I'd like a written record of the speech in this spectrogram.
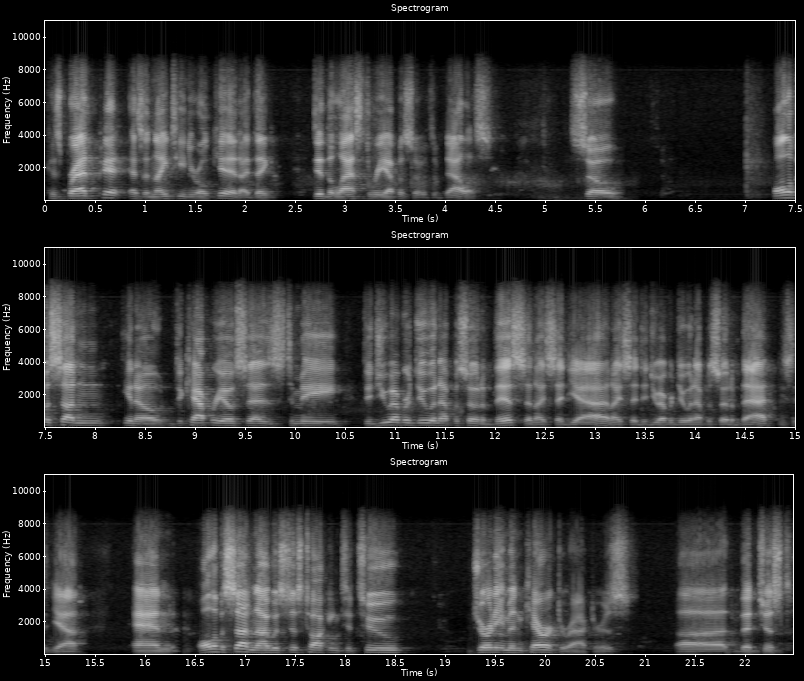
because Brad Pitt as a 19 year old kid, I think, did the last three episodes of Dallas. So all of a sudden, you know, DiCaprio says to me, "Did you ever do an episode of this?" And I said, "Yeah." And I said, "Did you ever do an episode of that?" He said, "Yeah." And all of a sudden, I was just talking to two journeyman character actors uh, that just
